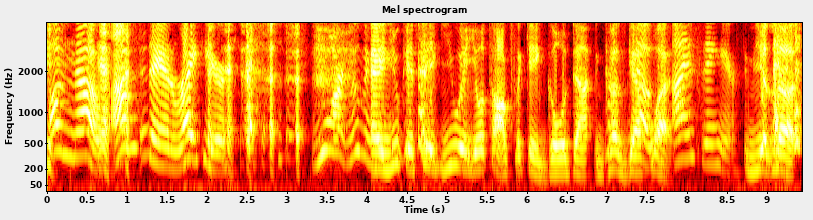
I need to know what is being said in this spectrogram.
Oh no, I'm staying right here. You aren't moving me. and you can take you and your toxic and go down because guess No, what? I am staying here. Yeah, look,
